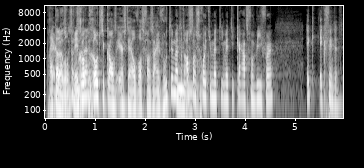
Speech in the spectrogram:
Hij kan ook gro- De grootste kans eerste helft was van zijn voeten met het Mm. afstandsschotje met die, met die kaart van Wiever. Ik, ik vind het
